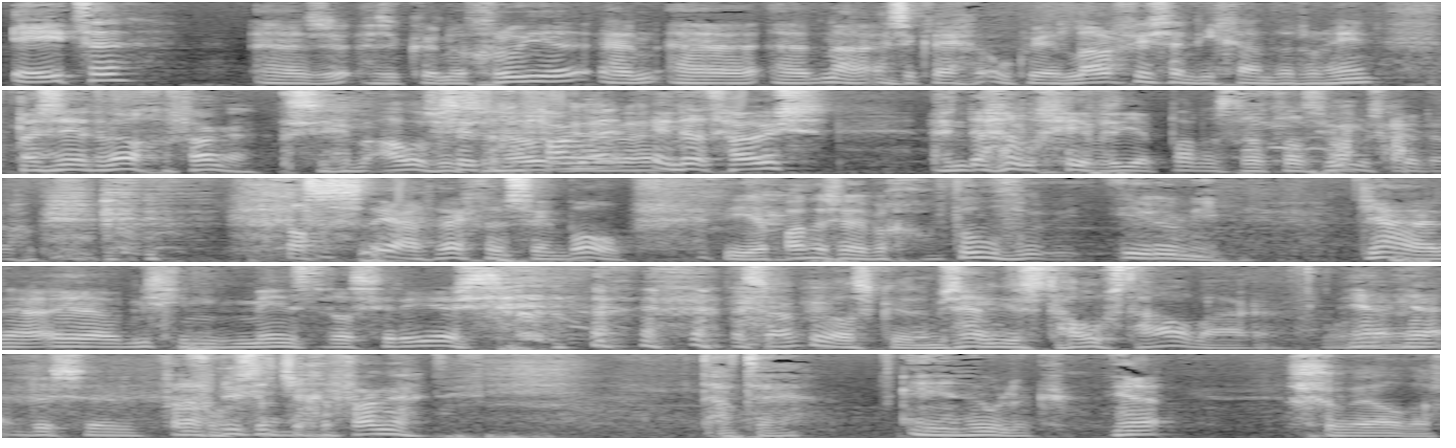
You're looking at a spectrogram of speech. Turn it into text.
eten. Uh, ze, ze, kunnen groeien en, uh, nou, en ze krijgen ook weer larven en die gaan er doorheen. Maar ze zitten wel gevangen. Ze hebben alles ze zitten gevangen in dat huis. En daarom geven de Japanners dat als huwelijkscadeau. als, ja, echt een symbool. De Japanners hebben gevoel voor ironie. Ja, nou, misschien minst wel serieus. dat zou ook wel eens kunnen. Misschien is het hoogst haalbare. Voor, ja, ja, dus vanaf nu zit je gevangen. Dat hè? In een huwelijk, ja. Geweldig.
